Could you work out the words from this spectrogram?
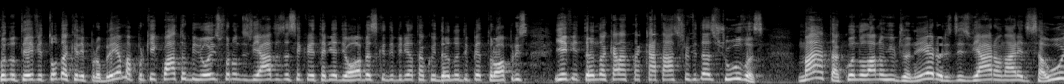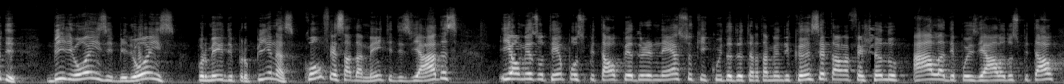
quando teve todo aquele problema, porque 4 bilhões foram desviados da Secretaria de Obras que deveria estar cuidando de Petrópolis e evitando aquela catástrofe das chuvas. Mata, quando lá no Rio de Janeiro eles desviaram na área de saúde bilhões e bilhões por meio de propinas confessadamente desviadas e ao mesmo tempo o Hospital Pedro Ernesto, que cuida do tratamento de câncer, estava fechando ala depois de ala do hospital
